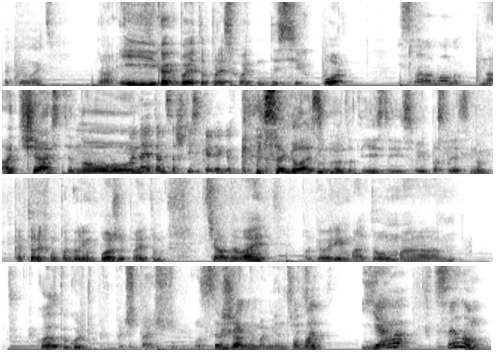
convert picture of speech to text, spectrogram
Попивать. Да. И как бы это происходит до сих пор. И слава богу. Ну, Отчасти, но Мы на этом сошлись, коллега. согласен, но тут есть и свои последствия, о которых мы поговорим позже, поэтому сначала давай поговорим о том, а, какой алкоголь ты предпочитаешь вот Слушай, на данный момент жизни. Вот я в целом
